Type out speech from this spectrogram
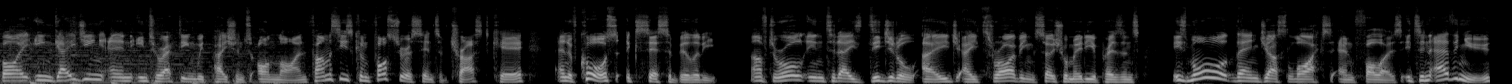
By engaging and interacting with patients online, pharmacies can foster a sense of trust, care, and of course, accessibility. After all, in today's digital age, a thriving social media presence is more than just likes and follows. It's an avenue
